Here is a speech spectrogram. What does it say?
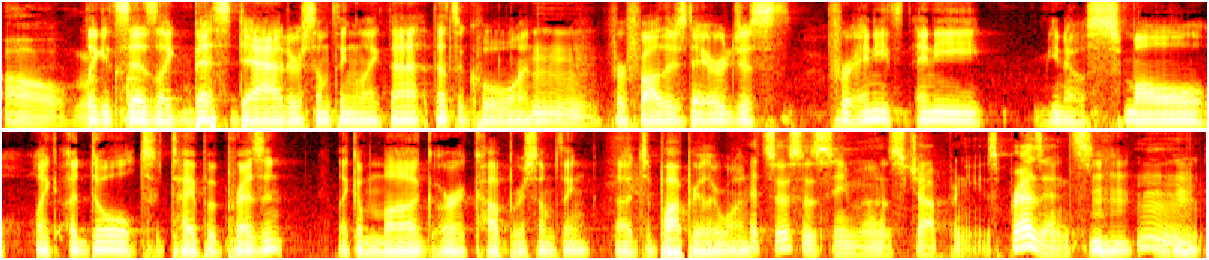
Oh, like it says like best dad or something like that. That's a cool one for Father's Day or just for any any you know small like adult type of present. Like a mug or a cup or something. That's a popular one. It's just the same as Japanese presents. Mm-hmm. うん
